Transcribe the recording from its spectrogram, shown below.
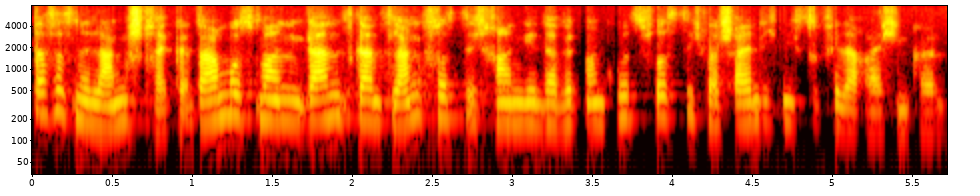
das ist eine Langstrecke. Da muss man ganz, ganz langfristig rangehen. Da wird man kurzfristig wahrscheinlich nicht so viel erreichen können.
